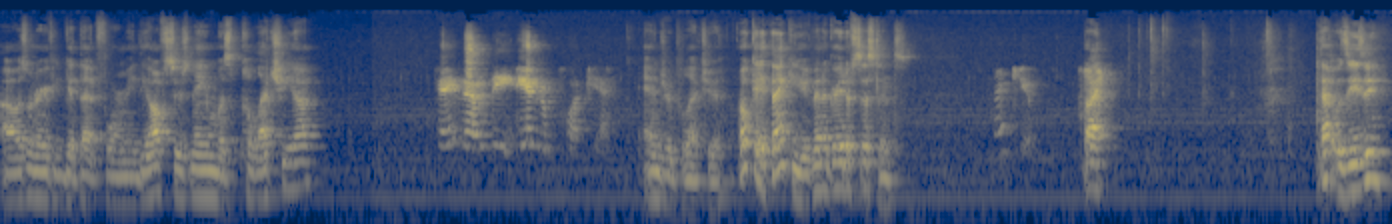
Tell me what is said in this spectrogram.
I was wondering if you could get that for me. The officer's name was Pelliccia. Okay, that would be Andrew Plunkett. Andrew Pelliccia. Okay, thank you. You've been a great assistance. Thank you. Bye. That was easy.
